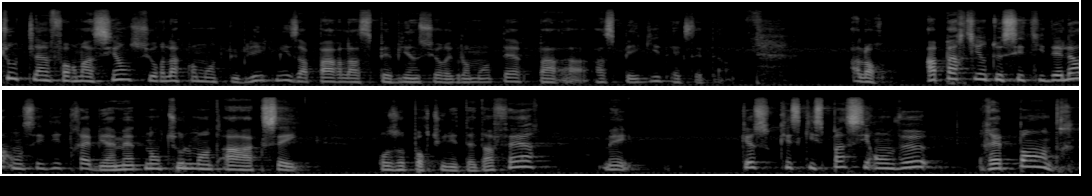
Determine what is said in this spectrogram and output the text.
toute l'information sur la commande publique, mis à part l'aspect bien sûr réglementaire, a- aspect guide, etc. Alors, à partir de cette idée-là, on s'est dit très bien, maintenant tout le monde a accès aux opportunités d'affaires, mais qu'est-ce qu'est-ce qui se passe si on veut répondre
